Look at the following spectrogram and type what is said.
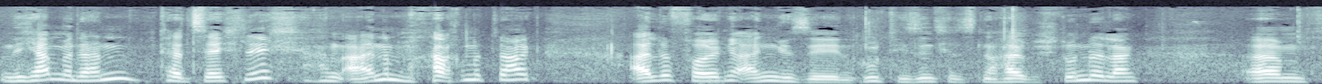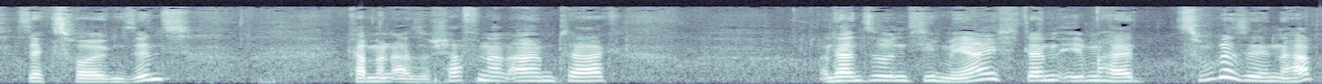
Und ich habe mir dann tatsächlich an einem Nachmittag alle Folgen angesehen. Gut, die sind jetzt eine halbe Stunde lang. Ähm, sechs Folgen sind es. Kann man also schaffen an einem Tag. Und dann so, und je mehr ich dann eben halt zugesehen habe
